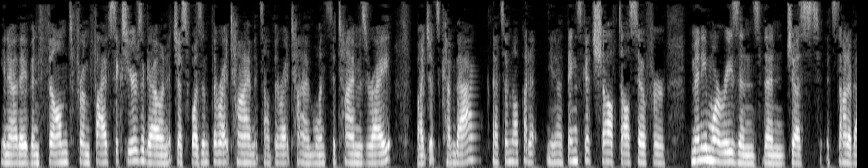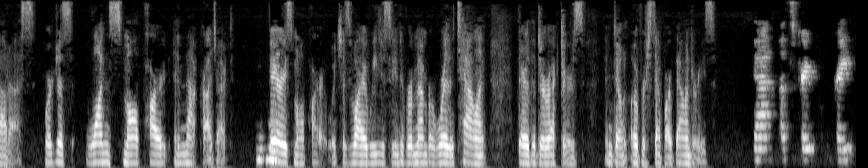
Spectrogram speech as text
you know, they've been filmed from five, six years ago and it just wasn't the right time. It's not the right time. Once the time is right, budgets come back, that's when they'll put it. You know, things get shelved also for many more reasons than just, it's not about us. We're just one small part in that project. Mm-hmm. Very small part, which is why we just need to remember we're the talent, they're the directors, and don't overstep our boundaries. Yeah, that's great. Great.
